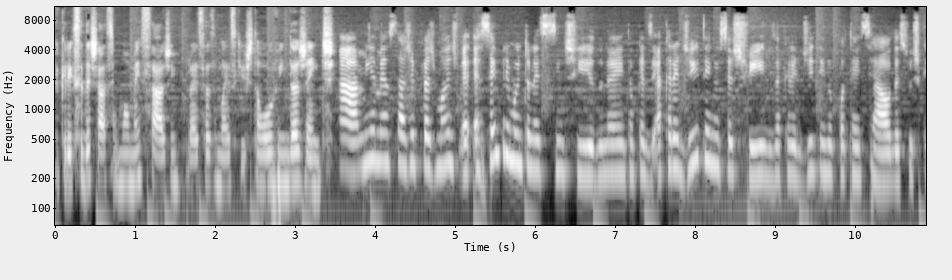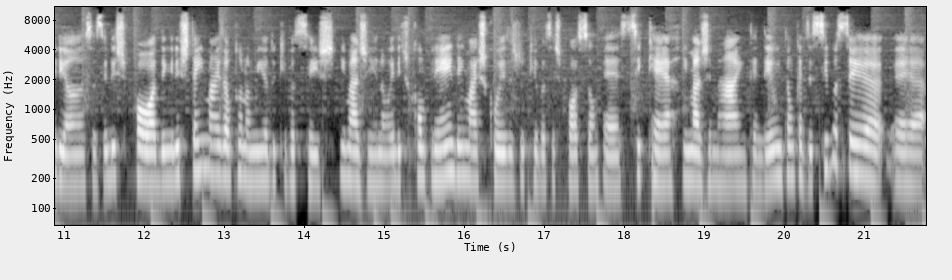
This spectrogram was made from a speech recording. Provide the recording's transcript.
eu queria que você deixasse uma mensagem para essas mães que estão ouvindo a gente. A minha mensagem para as mães é, é sempre muito nesse sentido, né? Então, quer dizer, acreditem nos seus filhos, acreditem no potencial das suas crianças. Eles podem eles têm mais autonomia do que vocês imaginam, eles compreendem mais coisas do que vocês possam é, sequer imaginar, entendeu? Então, quer dizer, se você é,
